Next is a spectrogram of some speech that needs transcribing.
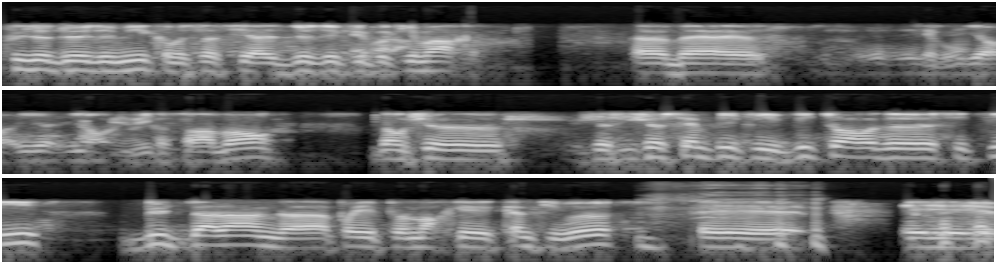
plus de 2,5, comme ça, s'il y a deux équipes voilà. qui marquent, euh, ben, C'est bon. il y a- il y a- il y a- Oui. ça sera bon. Donc, je, je, je simplifie. Victoire de City, but d'Aland, après, il peut marquer quand il veut, et, et,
